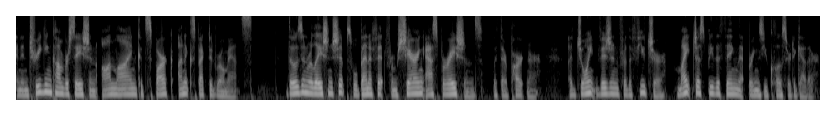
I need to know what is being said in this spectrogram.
An intriguing conversation online could spark unexpected romance. Those in relationships will benefit from sharing aspirations with their partner. A joint vision for the future might just be the thing that brings you closer together.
